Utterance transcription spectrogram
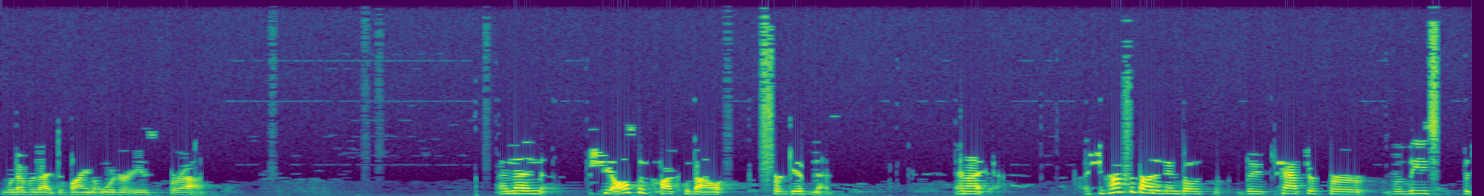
whatever that divine order is for us. And then she also talks about forgiveness. And I, she talks about it in both the chapter for release, but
